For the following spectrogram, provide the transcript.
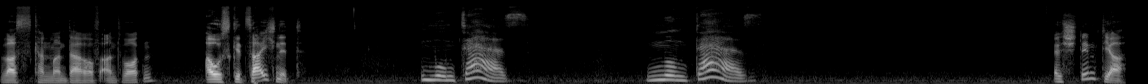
Was kann man darauf antworten? Ausgezeichnet. ممتاز ممتاز Es stimmt ja.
